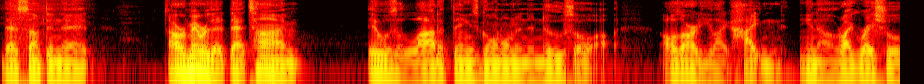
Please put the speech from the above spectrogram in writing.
that's something that I remember that that time it was a lot of things going on in the news. So I was already like heightened, you know, like racial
